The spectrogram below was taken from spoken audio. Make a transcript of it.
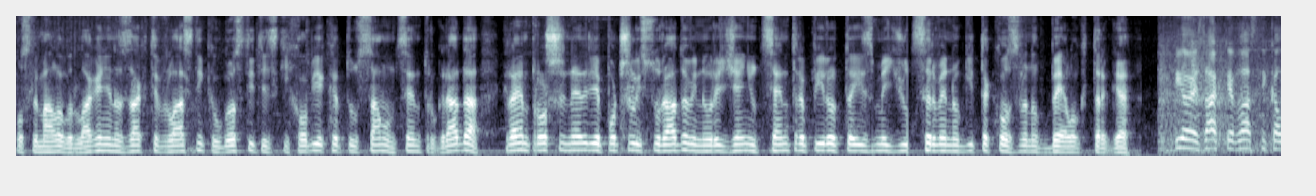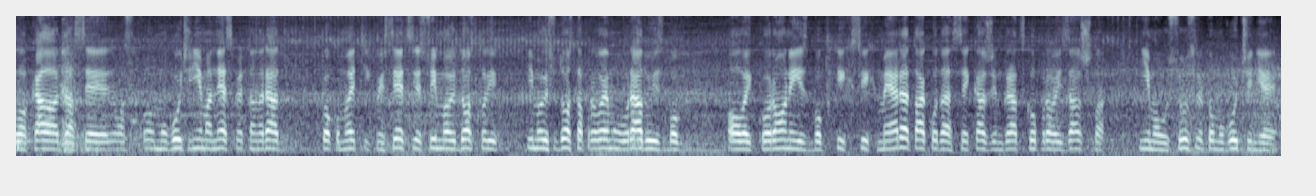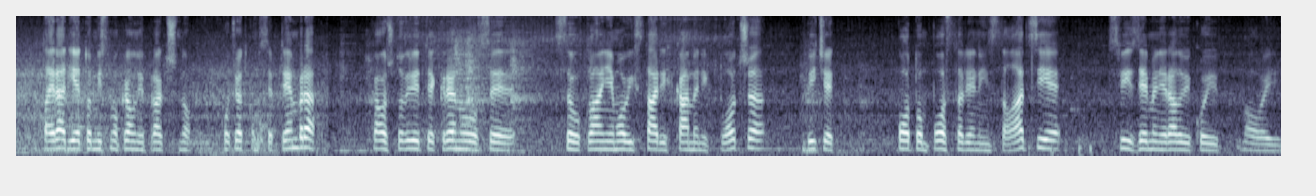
Posle malog odlaganja na zahtev vlasnika ugostiteljskih objekata u samom centru grada, krajem prošle nedelje počeli su radovi na uređenju centra Pirota između crvenog i takozvanog belog trga. Bio je zahtev vlasnika lokala da se omogući njima nesmetan rad tokom letnjih meseci, jer su imali, dosta, imali su dosta problema u radu i zbog ovaj, korone i zbog tih svih mera, tako da se, kažem, gradska uprava izašla njima u susret, omogućen je taj rad i eto mi smo krenuli praktično početkom septembra. Kao što vidite, krenulo se sa uklanjem ovih starih kamenih ploča, biće potom postavljene instalacije, svi zemljeni radovi koji ovaj,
